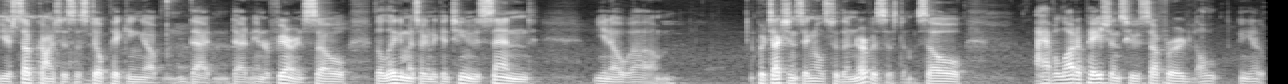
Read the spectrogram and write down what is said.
your subconscious is still picking up that that interference. So the ligaments are going to continue to send, you know, um, protection signals to the nervous system. So I have a lot of patients who suffered, you know,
